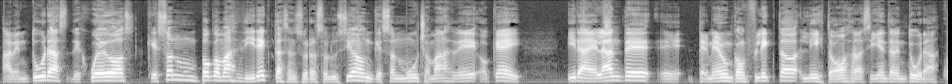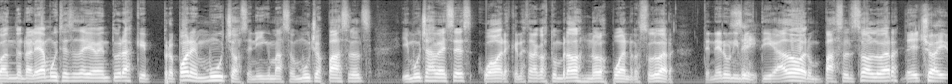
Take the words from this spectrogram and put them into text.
aventuras de juegos que son un poco más directas en su resolución, que son mucho más de, ok, ir adelante, eh, terminar un conflicto, listo, vamos a la siguiente aventura. Cuando en realidad muchas veces hay aventuras que proponen muchos enigmas o muchos puzzles y muchas veces jugadores que no están acostumbrados no los pueden resolver. Tener un Sí. investigador, un puzzle solver, De hecho, hay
